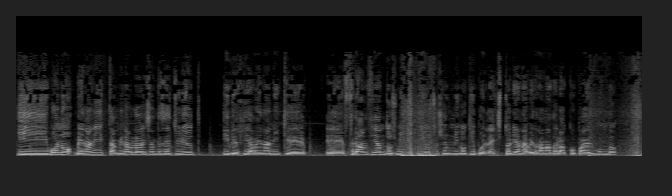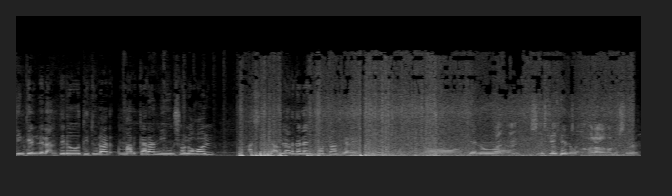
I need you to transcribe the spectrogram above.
Y bueno, Benani, también hablabais antes de Churiut y decía Benani que eh, Francia en 2018 es el único equipo en la historia en haber ganado la Copa del Mundo sin que el delantero titular marcara ni un solo gol. Así que hablar de la importancia de Churiut, pues que no, que no, Se está que es de escuchando mal algo, no se ve.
